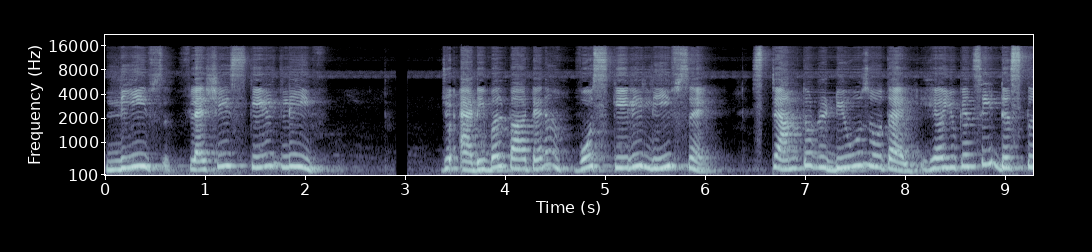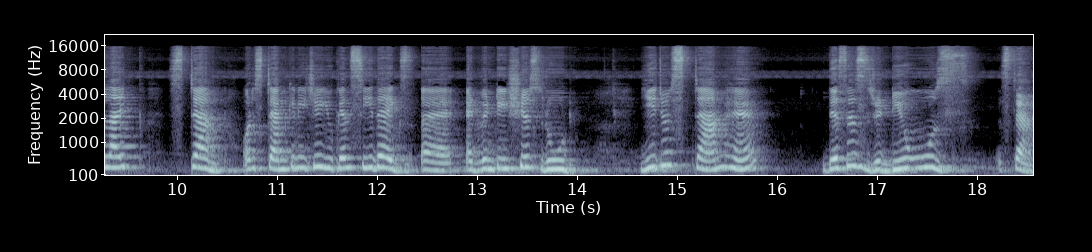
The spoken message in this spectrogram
leaves, fleshy scaled leaf. जो एडिबल पार्ट है ना वो स्केली लीव्स हैं स्टेम तो रिड्यूस होता है here you can see disc like stem और स्टेम के नीचे you can see the adventitious root ये जो स्टेम है this is reduced stem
